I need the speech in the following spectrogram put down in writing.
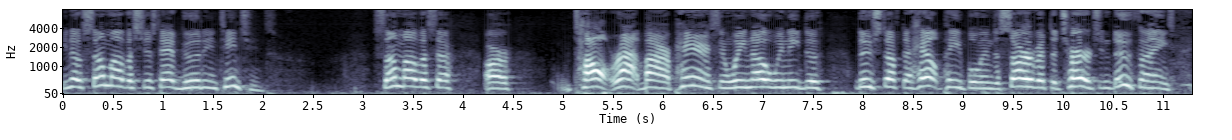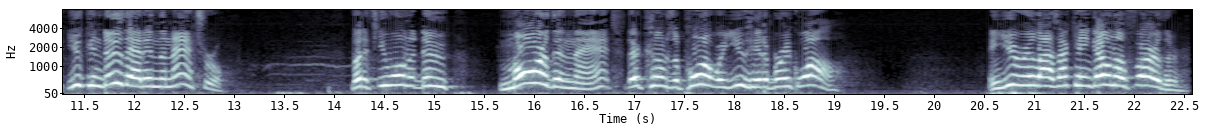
You know, some of us just have good intentions. Some of us are, are taught right by our parents and we know we need to do stuff to help people and to serve at the church and do things. You can do that in the natural. But if you want to do more than that, there comes a point where you hit a brick wall. And you realize I can't go no further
